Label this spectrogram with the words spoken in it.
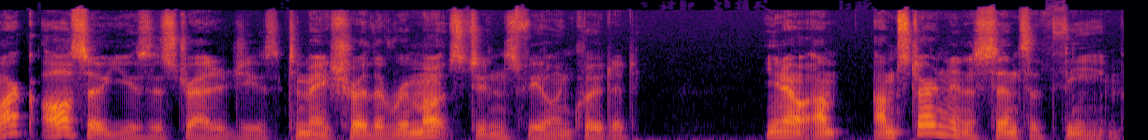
Mark also uses strategies to make sure the remote students feel included. You know, I'm, I'm starting to sense a theme.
